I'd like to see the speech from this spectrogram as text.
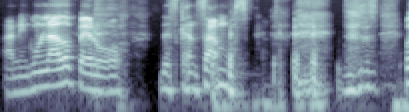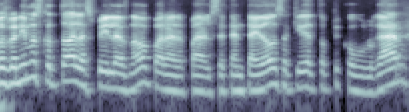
a ningún lado, pero descansamos. Entonces, pues venimos con todas las pilas, ¿no? Para, para el 72 aquí del tópico vulgar.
